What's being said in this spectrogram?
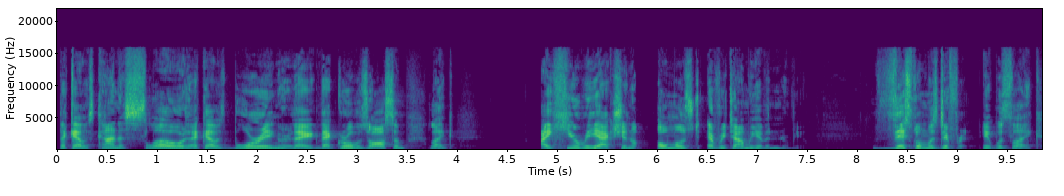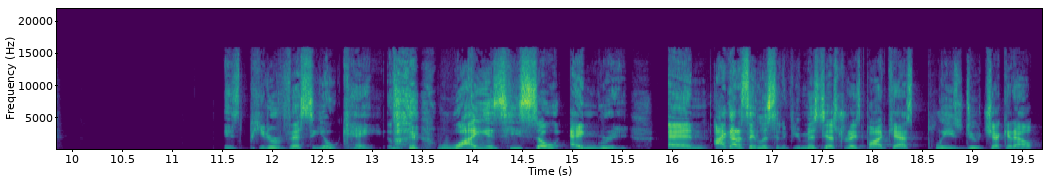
that guy was kind of slow, or that guy was boring, or that, that girl was awesome. Like, I hear reaction almost every time we have an interview. This one was different. It was like, is Peter Vecsey okay? Why is he so angry? And I gotta say, listen, if you missed yesterday's podcast, please do check it out.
